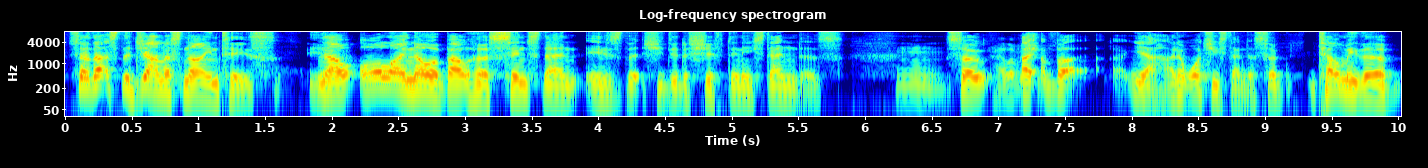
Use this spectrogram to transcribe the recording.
so that's the Janus nineties. Now, all I know about her since then is that she did a shift in EastEnders. Hmm, so. Hell of a I, but yeah, I don't watch EastEnders. So, tell me the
